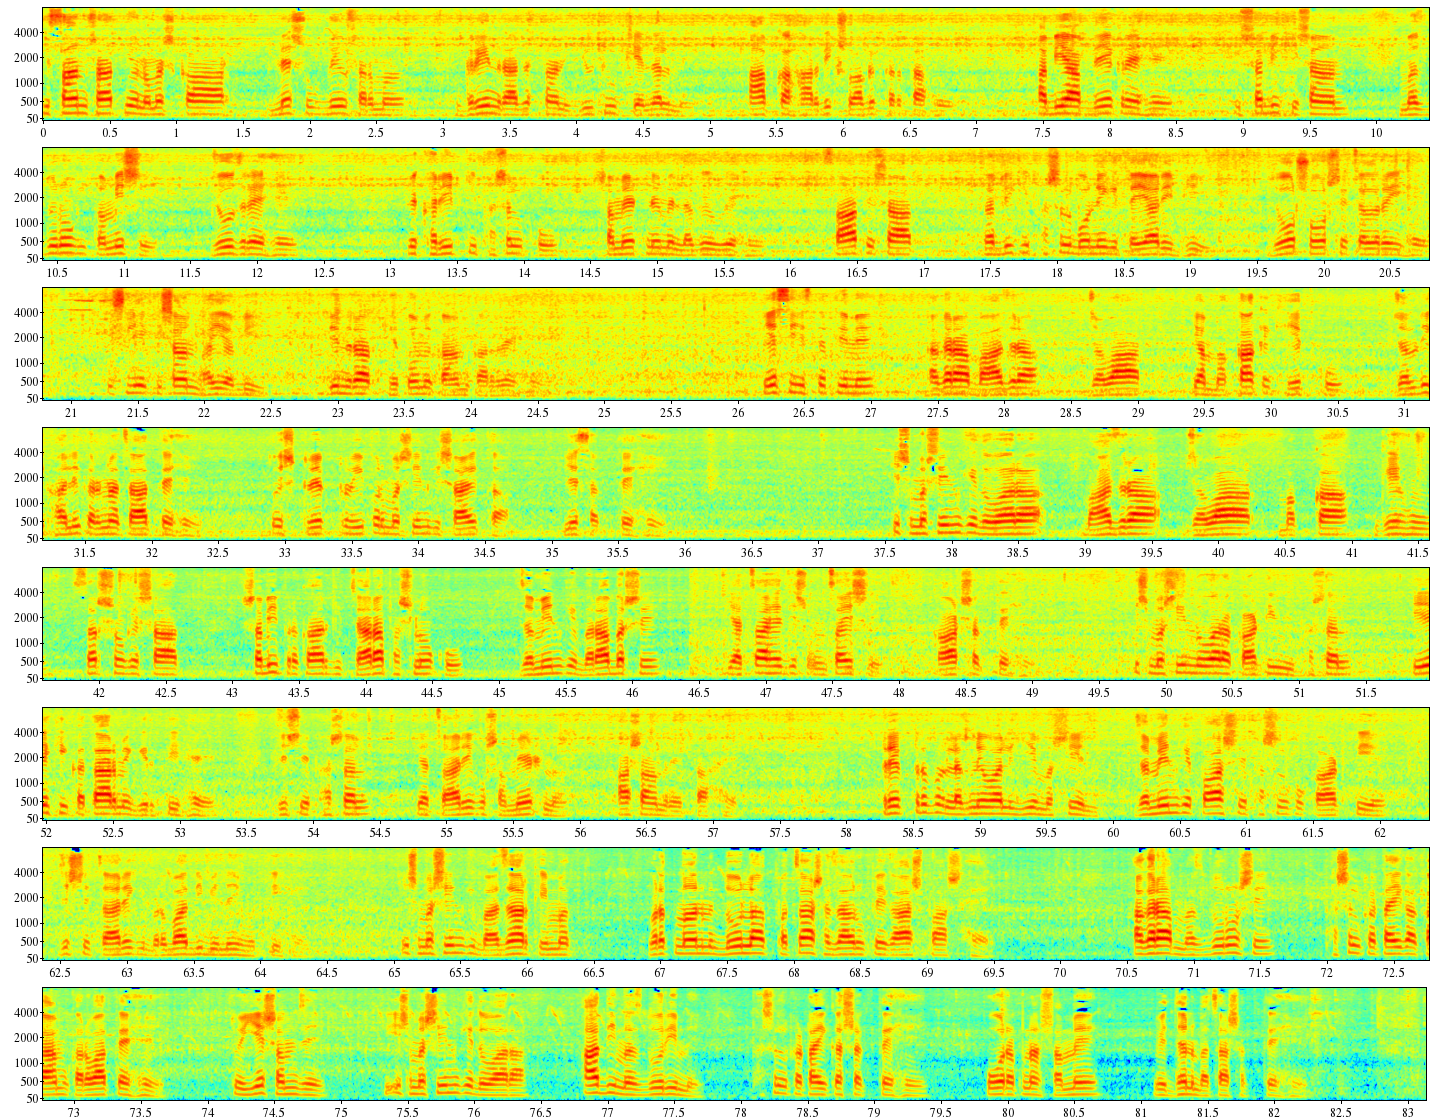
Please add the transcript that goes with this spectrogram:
किसान साथियों, नमस्कार। मैं Sukhdev Sharma, Green Rajasthan YouTube channel में आपका हार्दिक स्वागत करता हूँ। अभी आप देख रहे हैं कि सभी किसान मजदूरों की कमी से जूझ रहे हैं। वे खरीफ की फ़सल को समेटने में लगे हुए हैं। साथ ही साथ रबी की फ़सल बोने की तैयारी भी ज़ोर शोर से चल रही है। इसलिए किसान भाई अभी दिन रात खेतों में काम कर रहे हैं। ऐसी स्थिति में अगर आप बाजरा, जवार या मक्का के खेत को जल्दी खाली करना चाहते हैं तो इस ट्रैक्टर रीपर मशीन की सहायता ले सकते हैं। इस मशीन के द्वारा बाजरा जवार मक्का गेहूँ, सरसों के साथ सभी प्रकार की चारा फ़सलों को ज़मीन के बराबर से या चाहे जिस ऊंचाई से काट सकते हैं। इस मशीन द्वारा काटी हुई फ़सल एक ही कतार में गिरती है जिससे फ़सल या चारे को समेटना आसान रहता है। ट्रैक्टर पर लगने वाली ये मशीन ज़मीन के पास से फ़सल को काटती है, जिससे चारे की बर्बादी भी नहीं होती है। इस मशीन की बाज़ार कीमत वर्तमान में दो लाख पचास हज़ार रुपये के आसपास है। अगर आप मज़दूरों से फ़सल कटाई का काम करवाते हैं तो ये समझें कि इस मशीन के द्वारा आधी मजदूरी में फ़सल कटाई कर सकते हैं और अपना समय व धन बचा सकते हैं।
